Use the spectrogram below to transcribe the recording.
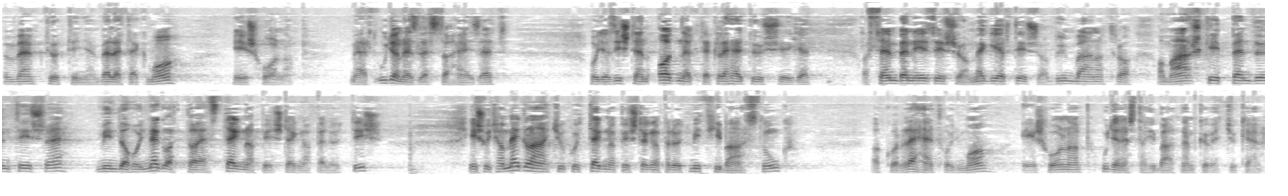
megtörténjen veletek ma és holnap. Mert ugyanez lesz a helyzet, hogy az Isten ad nektek lehetőséget a szembenézésre, a megértésre, a bűnbánatra, a másképpen döntésre, mind ahogy megadta ezt tegnap és tegnap előtt is, és hogyha meglátjuk, hogy tegnap és tegnap előtt mit hibáztunk, akkor lehet, hogy ma és holnap ugyanezt a hibát nem követjük el.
